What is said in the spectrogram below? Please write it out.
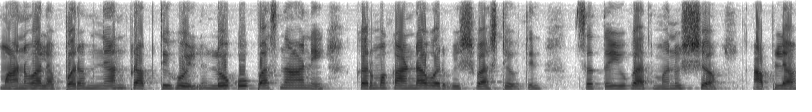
मानवाला परमज्ञान प्राप्ती होईल लोक उपासना आणि कर्मकांडावर विश्वास ठेवतील. सतयुगात मनुष्य आपल्या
